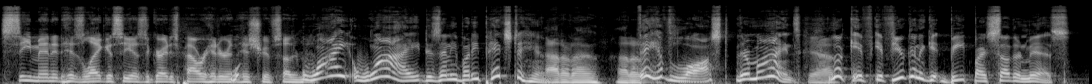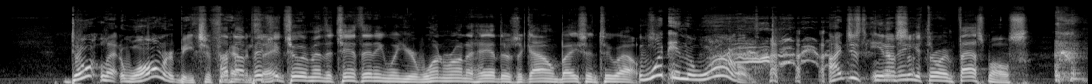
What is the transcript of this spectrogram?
cemented his legacy as the greatest power hitter in the history of Southern Miss. why? Why does anybody pitch to him? I don't know. I don't They know. have lost their minds. Yeah. Look, if if you're going to get beat by Southern Miss, don't let Wallner beat you for How about heaven's pitching sake. to him in the tenth inning when you're one run ahead? There's a guy on base and two outs. What in the world? I just you know and then so- you throw him fastballs.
